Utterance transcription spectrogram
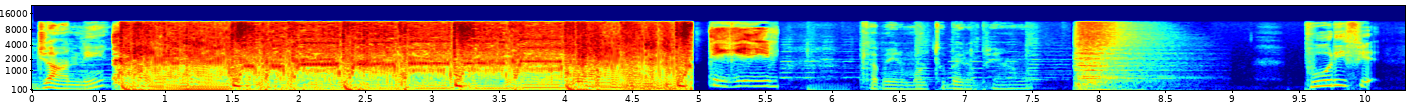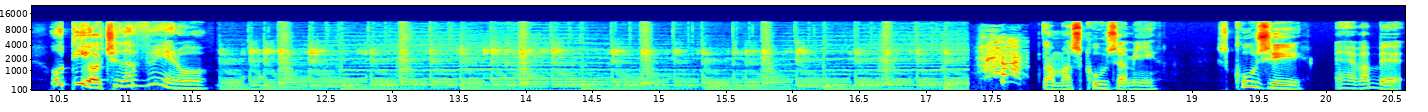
Gianni? Capito molto bene, apriamo. Purifi... Oddio, c'è davvero! No, ma scusami. Scusi. Eh, vabbè.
